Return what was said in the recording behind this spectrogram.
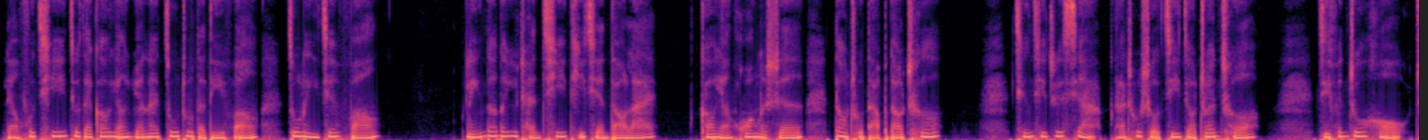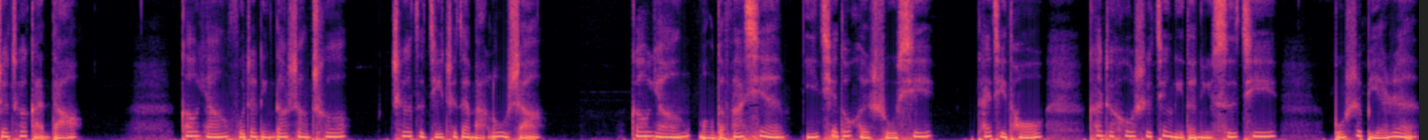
两夫妻就在高阳原来租住的地方租了一间房。铃铛的预产期提前到来，高阳慌了神，到处打不到车。情急之下，拿出手机叫专车。几分钟后，专车赶到。高阳扶着铃铛上车，车子疾驰在马路上。高阳猛地发现一切都很熟悉，抬起头看着后视镜里的女司机，不是别人，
